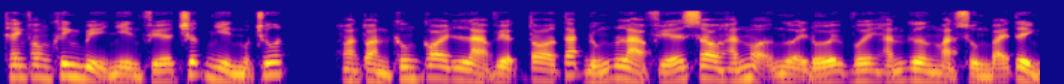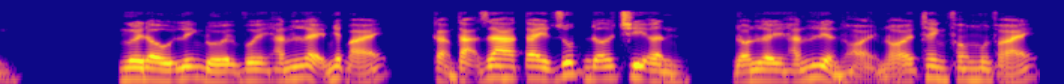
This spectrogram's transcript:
Thanh phong khinh bị nhìn phía trước nhìn một chút, hoàn toàn không coi là việc to tát đúng là phía sau hắn mọi người đối với hắn gương mặt sùng bái tỉnh người đầu linh đối với hắn lệ nhất bái, cảm tạ ra tay giúp đỡ tri ân, đón lấy hắn liền hỏi nói thanh phong môn phái,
